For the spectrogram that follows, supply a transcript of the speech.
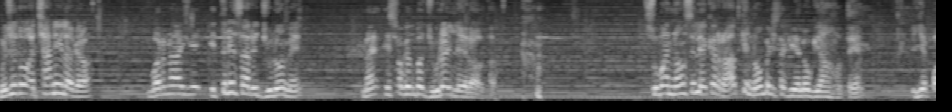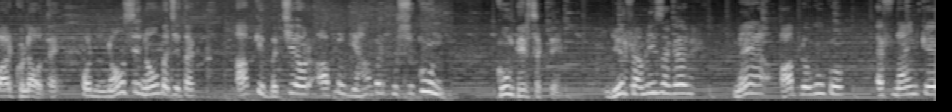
मुझे तो अच्छा नहीं लग रहा। वरना ये इतने सारे झूलों में मैं इस वक्त बस झूला ही ले रहा होता। सुबह नौ से लेकर रात के नौ बजे तक ये लोग यहाँ होते हैं। ये पार्क खुला होता है और नौ से नौ बजे तक आपके बच्चे और आप लोग यहाँ पर पुरसकून घूम फिर सकते हैं। डियर फैमिलीज़ अगर मैं आप लोगों को एफ़ नाइन के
